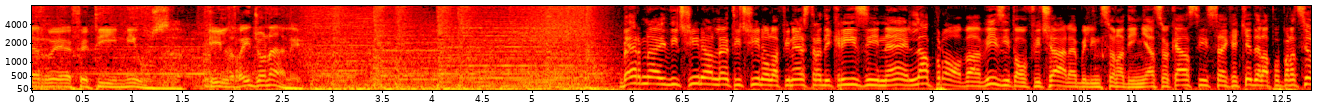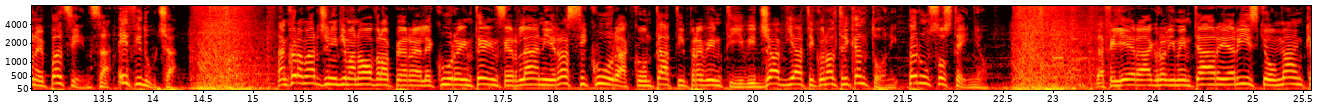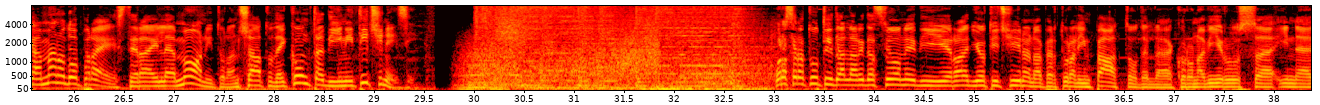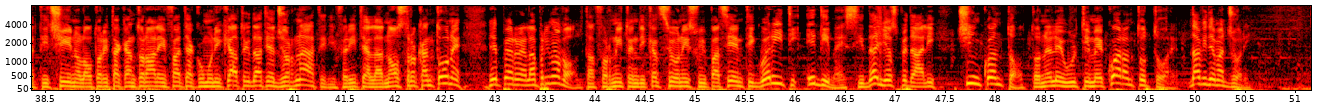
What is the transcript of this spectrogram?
RFT News, il regionale. Berna è vicina al Ticino, la finestra di crisi ne è la prova. Visita ufficiale a Bellinzona di Ignazio Cassis che chiede alla popolazione pazienza e fiducia. Ancora margini di manovra per le cure intense. Erlani rassicura contatti preventivi già avviati con altri cantoni per un sostegno. La filiera agroalimentare è a rischio, manca manodopera estera, il monito lanciato dai contadini ticinesi. Buonasera a tutti dalla redazione di Radio Ticino. In apertura l'impatto del coronavirus in Ticino. L'autorità cantonale infatti ha comunicato i dati aggiornati riferiti al nostro cantone e per la prima volta ha fornito indicazioni sui pazienti guariti e dimessi dagli ospedali 58 nelle ultime 48 ore. Davide Maggiori.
